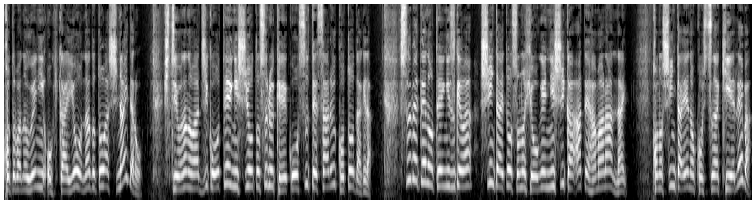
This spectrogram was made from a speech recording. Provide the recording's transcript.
言葉の上に置き換えようなどとはしないだろう。必要なのは自己を定義しようとする傾向を捨て去ることだけだ。すべての定義づけは身体とその表現にしか当てはまらない。この身体への固執が消えれば、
